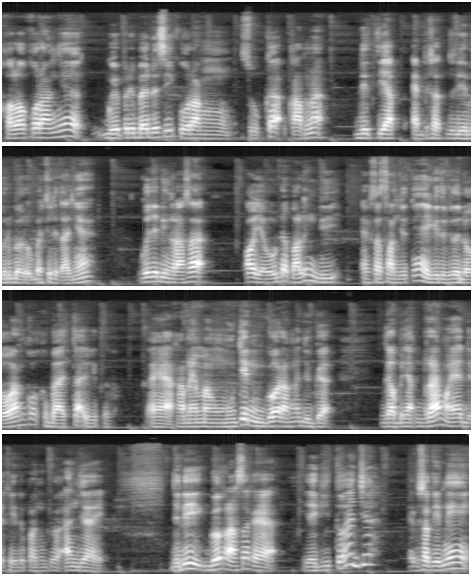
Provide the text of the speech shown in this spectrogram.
Kalau kurangnya gue pribadi sih kurang suka karena di tiap episode dia berubah-ubah ceritanya, gue jadi ngerasa oh ya udah paling di episode selanjutnya ya gitu-gitu doang kok kebaca gitu. Kayak karena emang mungkin gue orangnya juga nggak banyak drama ya di kehidupan gue anjay. Jadi gue ngerasa kayak ya gitu aja. Episode ini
